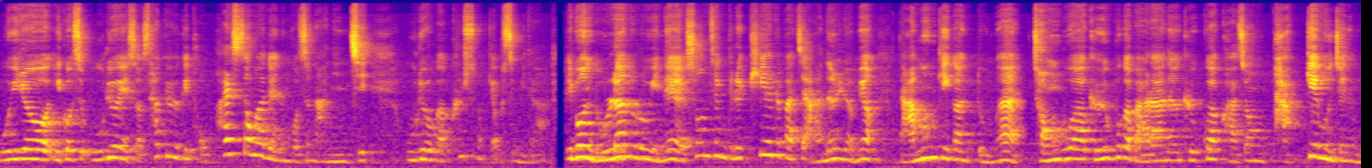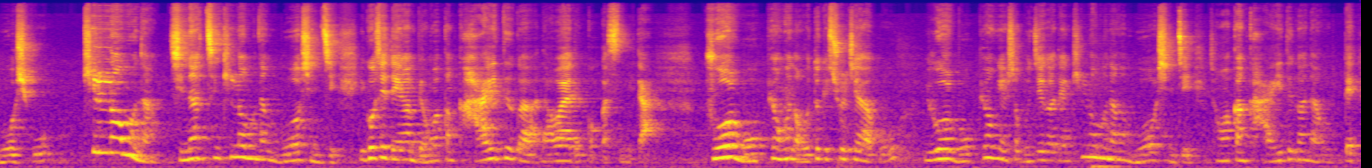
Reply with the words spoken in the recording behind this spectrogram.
오히려 이것을 우려해서 사교육이 더 활성화되는 것은 아닌지 우려가 클 수밖에 없습니다. 이번 논란으로 인해 수험생들이 피해를 받지 않으려면 남은 기간 동안 정부와 교육부가 말하는 교과 과정 밖의 문제는 무엇이고 킬러 문항, 지나친 킬러 문항 무엇인지 이것에 대한 명확한 가이드가 나와야 될 것 같습니다. 9월 모평은 어떻게 출제하고 6월 모평에서 문제가 된 킬러 문항은 무엇인지 정확한 가이드가 나올 때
